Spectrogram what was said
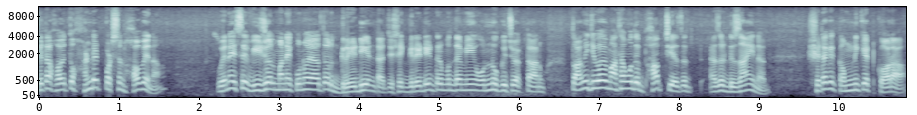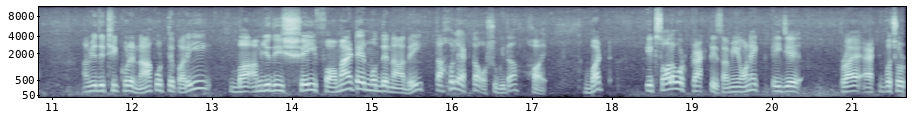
সেটা হয়তো হান্ড্রেড পার্সেন্ট হবে না। ওয়েন আই সে ভিজুয়াল মানে কোনো হয়তো গ্রেডিয়েন্ট আছে, সেই গ্রেডিয়েন্টের মধ্যে আমি অন্য কিছু একটা আনব। তো আমি যেভাবে মাথার মধ্যে ভাবছি as a as a designer সেটাকে কমিউনিকেট করা, আমি যদি ঠিক করে না করতে পারি বা আমি যদি সেই ফর্ম্যাটের মধ্যে না দেই, তাহলে একটা অসুবিধা হয়। But it's all about practice আমি অনেক এই যে প্রায় এক বছর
